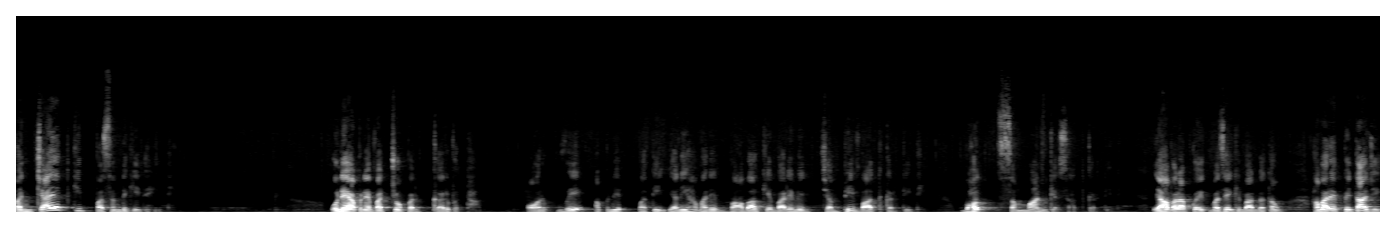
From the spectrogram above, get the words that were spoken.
पंचायत की पसंदगी नहीं। उन्हें अपने बच्चों पर गर्व था। और वे अपने पति, यानी हमारे बाबा के बारे में जब भी बात करती थी, बहुत सम्मान के साथ करती थी। यहाँ पर आपको एक मज़े की बात बताऊँ। हमारे पिताजी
